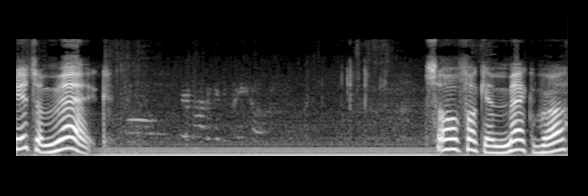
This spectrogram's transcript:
The paint off. So fucking mech, bruh.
